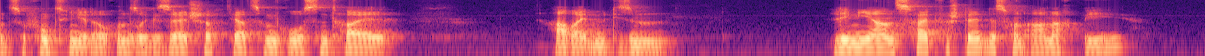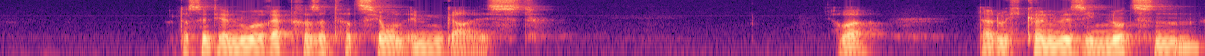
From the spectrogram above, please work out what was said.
und so funktioniert auch unsere Gesellschaft ja zum großen Teil, arbeiten mit diesem linearen Zeitverständnis von A nach B das sind ja nur Repräsentationen im Geist. Aber dadurch können wir sie nutzen,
